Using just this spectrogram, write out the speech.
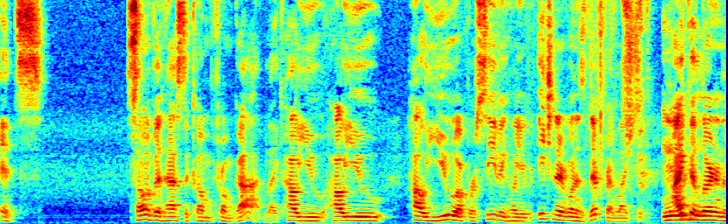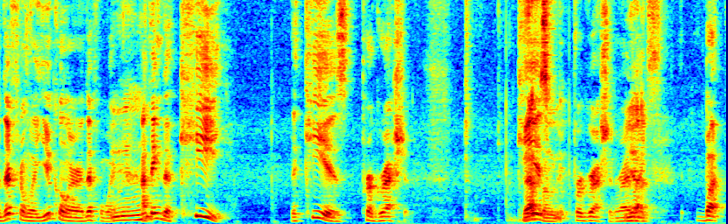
it's some of it has to come from God, like how you how you how you are perceiving how you each and everyone is different. Like Mm. I could learn in a different way, you can learn a different way. Mhm. I think the key, the key is progression. Key Definitely. is progression, right? Like, Yes. but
